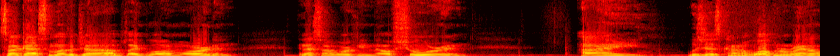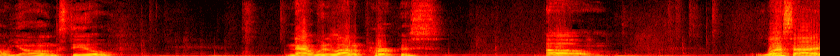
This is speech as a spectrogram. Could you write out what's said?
So I got some other jobs like Walmart and and I started working offshore and I was just kind of walking around young still now with a lot of purpose um once I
